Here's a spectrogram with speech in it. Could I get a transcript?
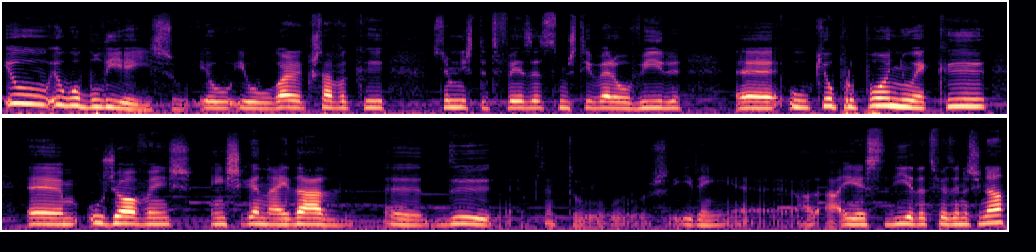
Eu, eu abolia isso. Eu, eu agora gostava que o Sr. Ministro da Defesa, se me estiver a ouvir, eh, o que eu proponho é que eh, os jovens, em chegando à idade de portanto, irem eh, a, a esse Dia da Defesa Nacional,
